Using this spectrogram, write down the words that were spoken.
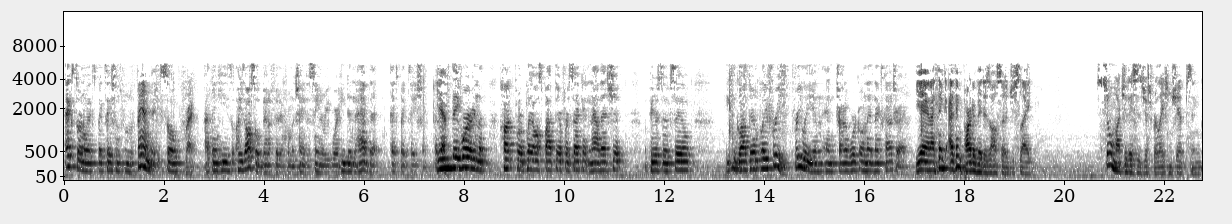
external expectations from the fan base. So right. I think he's he's also benefiting from a change of scenery where he didn't have that expectation. yeah. they were in the hunt for a playoff spot there for a second. Now that ship appears to have sailed. He can go out there and play free, freely, and, and try to work on that next contract. Yeah, and I think I think part of it is also just like so much of this is just relationships and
